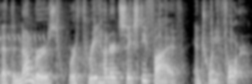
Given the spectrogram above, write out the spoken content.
that the numbers were 365 and 24?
